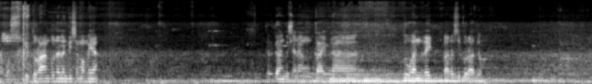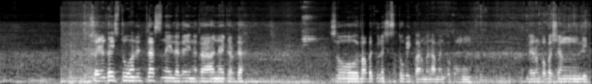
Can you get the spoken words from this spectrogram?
Tapos, piturahan ko na lang din siya mamaya. Targahan ko siya ng kahit na 200 para sigurado. So ayan guys, 200 plus na ilagay, naka naikarga. So babad ko lang siya sa tubig para malaman ko kung meron pa ba siyang leak.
